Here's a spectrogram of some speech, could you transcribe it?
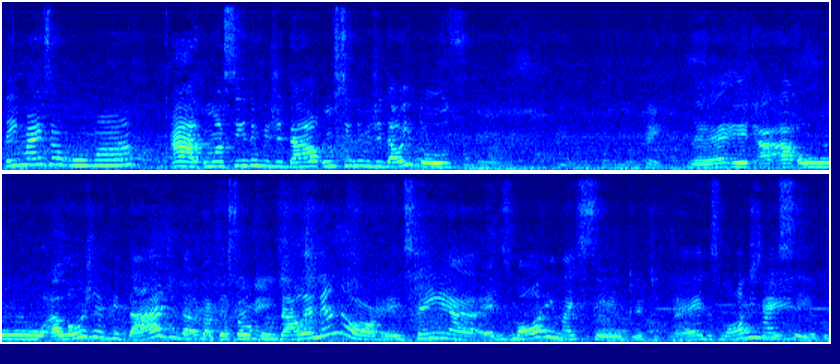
Tem mais alguma... Ah, uma síndrome de Down, um síndrome de Down idoso É, não, tenho. né? A, a, o- a longevidade da, da pessoa com. Down é menor. Eles têm a- eles morrem mais cedo, acredito, né? é. Eles morrem mais cedo.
